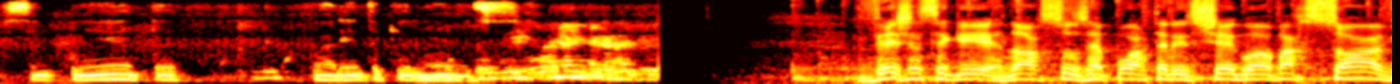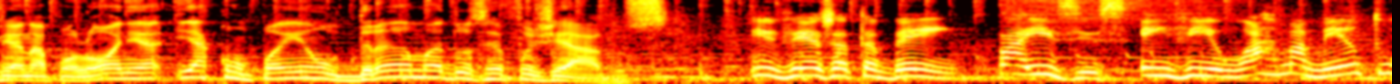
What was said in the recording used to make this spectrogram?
50, 40 quilômetros. Veja a seguir, nossos repórteres chegam a Varsóvia, na Polônia, e acompanham o drama dos refugiados. E veja também: países enviam armamento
